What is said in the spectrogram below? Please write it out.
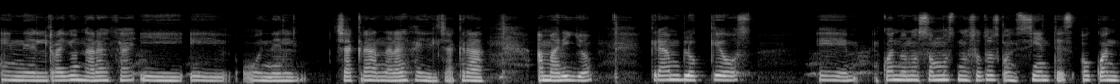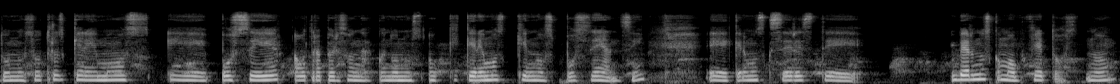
en el rayo naranja y, o en el chakra naranja y el chakra amarillo crean bloqueos eh, cuando no somos nosotros conscientes o cuando nosotros queremos eh, poseer a otra persona, cuando nos o que queremos que nos posean, ¿sí? Eh, queremos ser este vernos como objetos, ¿no?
